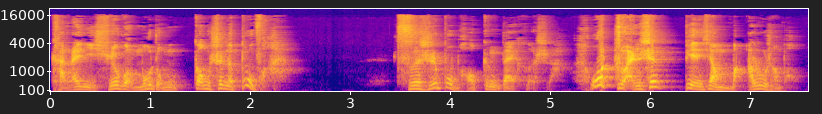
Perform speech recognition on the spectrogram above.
看来你学过某种高深的步法呀。”此时不跑更待何时啊！我转身便向马路上跑。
